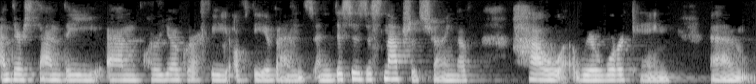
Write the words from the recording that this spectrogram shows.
understand the um, choreography of the events. And this is a snapshot showing of how we're working. Um,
